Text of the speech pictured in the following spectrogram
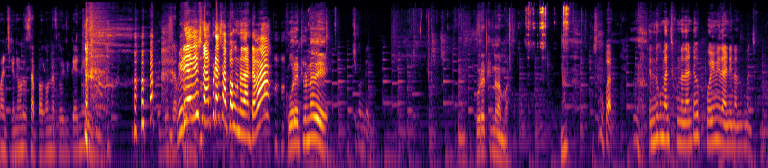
మంచిగానే ఉండదు సప్పగా ఉన్నది వీడియో తీసినప్పుడే సప్పగా ఉన్నదంటవా? కూర ఎట్లున్నది? ఉన్నది కూర ఎట్లున్నదమ్మా? సూపర్. ఎందుకు మంచిగా ఉన్నదంటే పొయ్యి మీద అండినందుకు మంచిగా ఉన్నది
